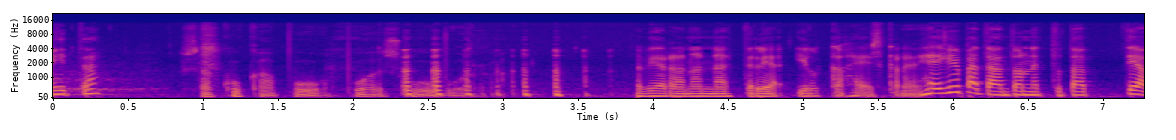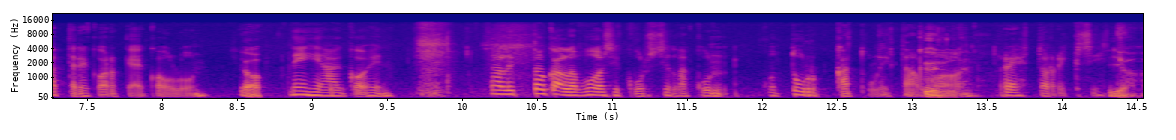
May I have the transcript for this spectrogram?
Mitä? Saa kukaan puhua, puhua suuvuoroa. Vieraana näyttelijä Ilkka Heiskanen. Hei, hypätään tuonne tota teatterikorkeakouluun. Joo. Niihin aikoihin. Sä olit tokalla vuosikurssilla, kun, kun Turkka tuli taloon Kyllä. rehtoriksi. Joo.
